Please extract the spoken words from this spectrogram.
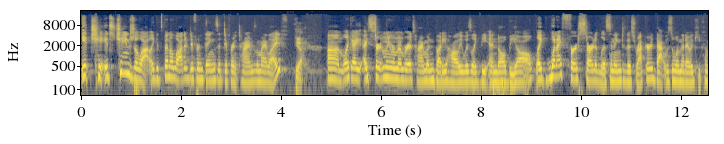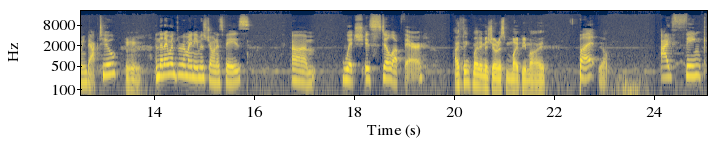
It cha- it's changed a lot. Like it's been a lot of different things at different times in my life. yeah, Um, like I, I certainly remember a time when Buddy Holly was like the end all be all. Like when I first started listening to this record, that was the one that I would keep coming back to. And then I went through My Name Is Jonas phase, um, which is still up there. I think my name is Jonas. Might be my But yeah. I think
